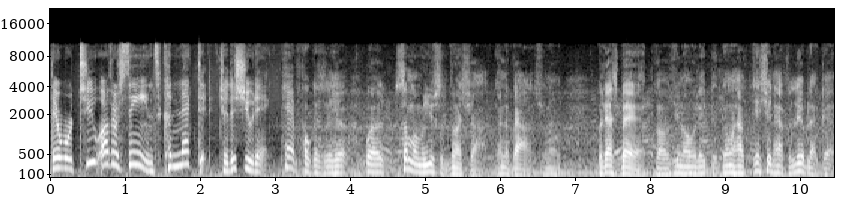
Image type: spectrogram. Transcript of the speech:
there were two other scenes connected to the shooting. Can't focus here. Well, some of them used to the gunshot and the violence, you know, but that's bad because you know they, they don't have, they shouldn't have to live like that.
